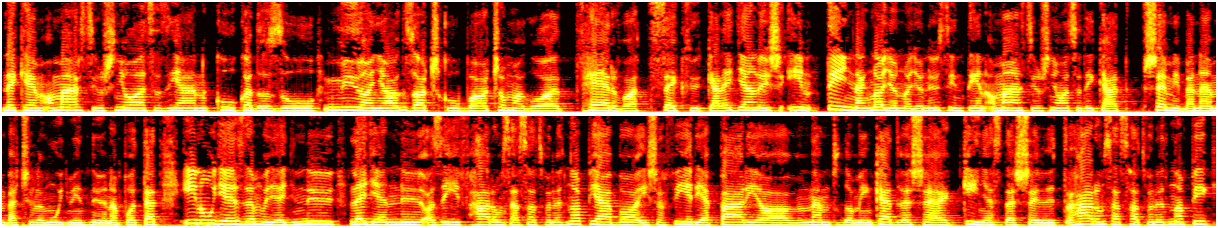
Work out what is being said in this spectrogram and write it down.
Nekem a március 8 az ilyen kókadozó, műanyag, zacskóba csomagolt hervat szegfűkkel egyenlő, és én tényleg nagyon-nagyon őszintén a március 8-át semmiben nem becsülöm úgy, mint nőnapot. Tehát én úgy érzem, hogy egy nő legyen nő az év 365 napjába, és a férje, párja, nem tudom én, kedvese, kényeztesse őt 365 napig,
